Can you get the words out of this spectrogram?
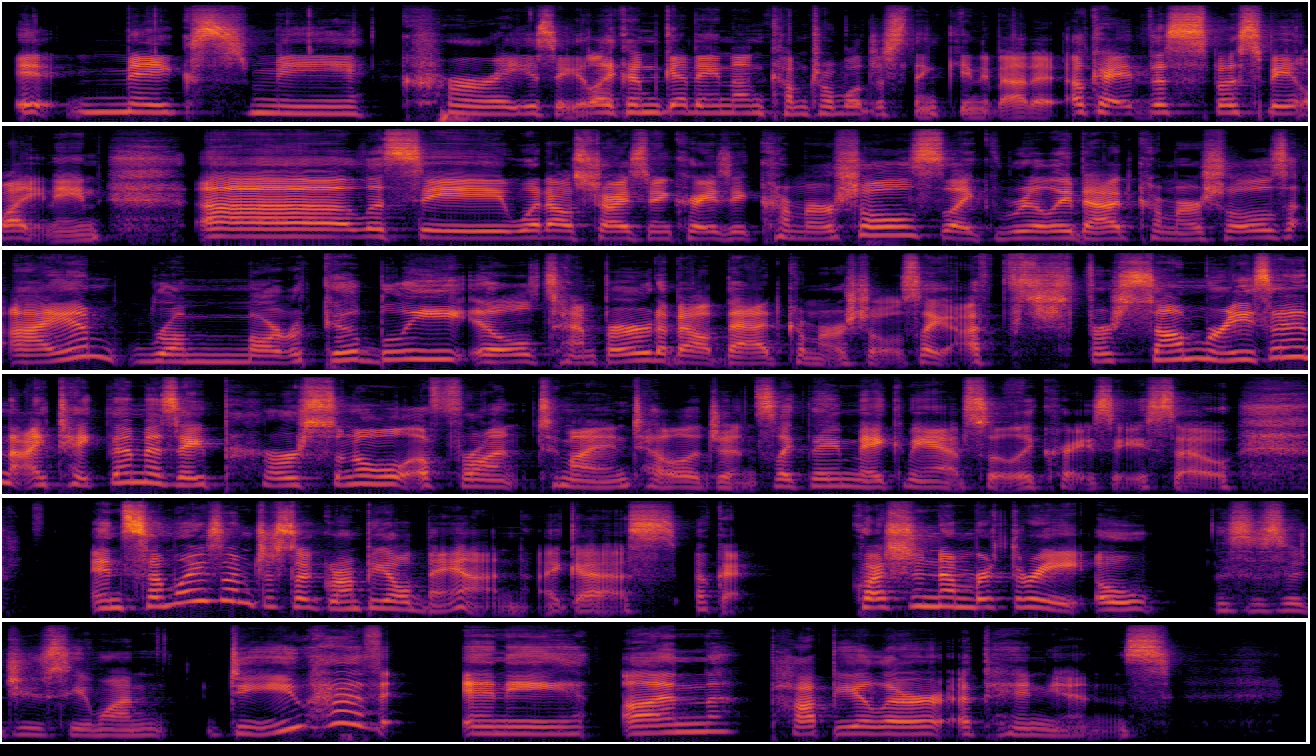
it makes me crazy. Like I'm getting uncomfortable just thinking about it. Okay, this is supposed to be lightning. Uh, let's see what else drives me crazy. Commercials, like really bad commercials. I am remarkably ill-tempered about bad commercials. Like for some reason, I take them as a personal affront to my intelligence. Like they make me absolutely crazy. So, in some ways, I'm just a grumpy old man, I guess. Okay. Question number three. Oh, this is a juicy one. Do you have any unpopular opinions?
